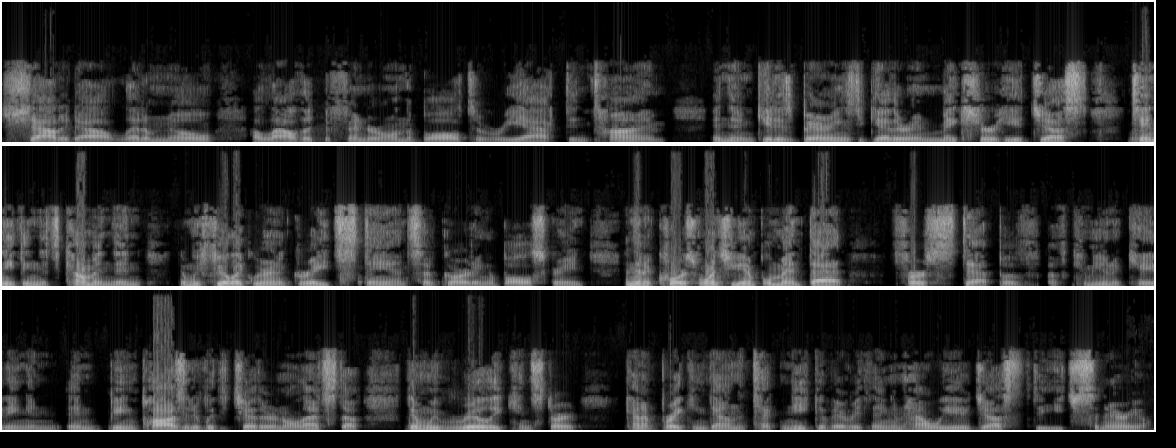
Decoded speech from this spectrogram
shout it out, let them know, allow the defender on the ball to react in time and then get his bearings together and make sure he adjusts to anything that's coming, then then we feel like we're in a great stance of guarding a ball screen. And then of course once you implement that first step of, of communicating and, and being positive with each other and all that stuff, then we really can start kind of breaking down the technique of everything and how we adjust to each scenario.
